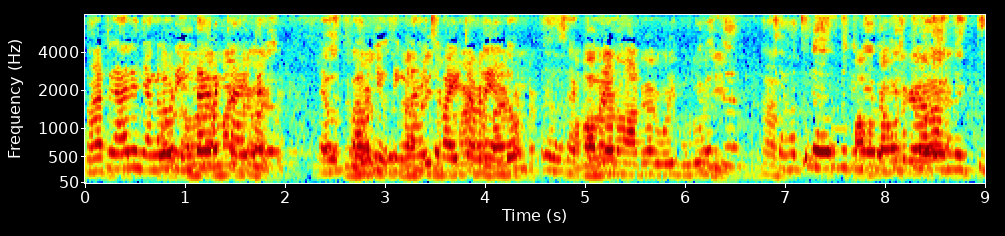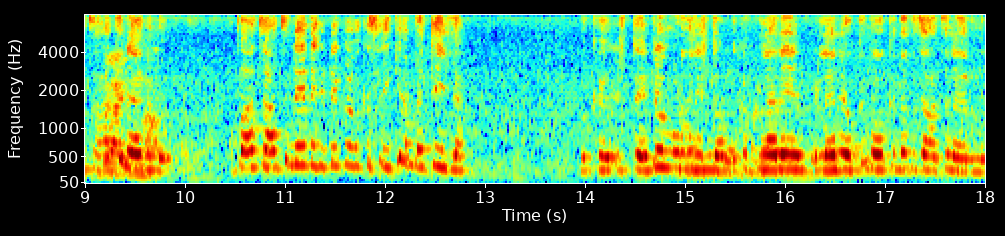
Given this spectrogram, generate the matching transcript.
നാട്ടുകാര് ഞങ്ങളോട് ഇൻഡയറക്റ്റ് ആയിട്ട് പറഞ്ഞു. തിങ്കളാഴ്ച വൈകിട്ട് അവിടെ എന്തോ അപ്പൊ അവരുടെ നാട്ടുകാർ ഓടി കൂടുകയും ചെയ്യും ചാച്ചനായിരുന്നു പിന്നെ അവർക്ക് ഇഷ്ടമുള്ള ഒരു വ്യക്തി ചാച്ചനായിരുന്നു. അപ്പൊ ആ ചാച്ചന്റെ കിട്ടിയപ്പോ അവർക്ക് സഹിക്കാൻ പറ്റിയില്ല. അവർക്ക് ഇഷ്ടം ഏറ്റവും കൂടുതൽ ഇഷ്ടം അവർക്ക് പിള്ളേരെ പിള്ളേരെ ഒക്കെ നോക്കുന്നത് ചാച്ചനായിരുന്നു.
